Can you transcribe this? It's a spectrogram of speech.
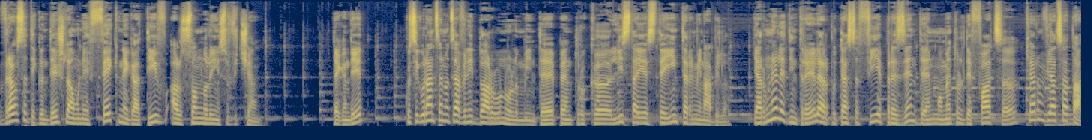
vreau să te gândești la un efect negativ al somnului insuficient. Te-ai gândit? Cu siguranță nu ți-a venit doar unul în minte, pentru că lista este interminabilă. Iar unele dintre ele ar putea să fie prezente în momentul de față, chiar în viața ta.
